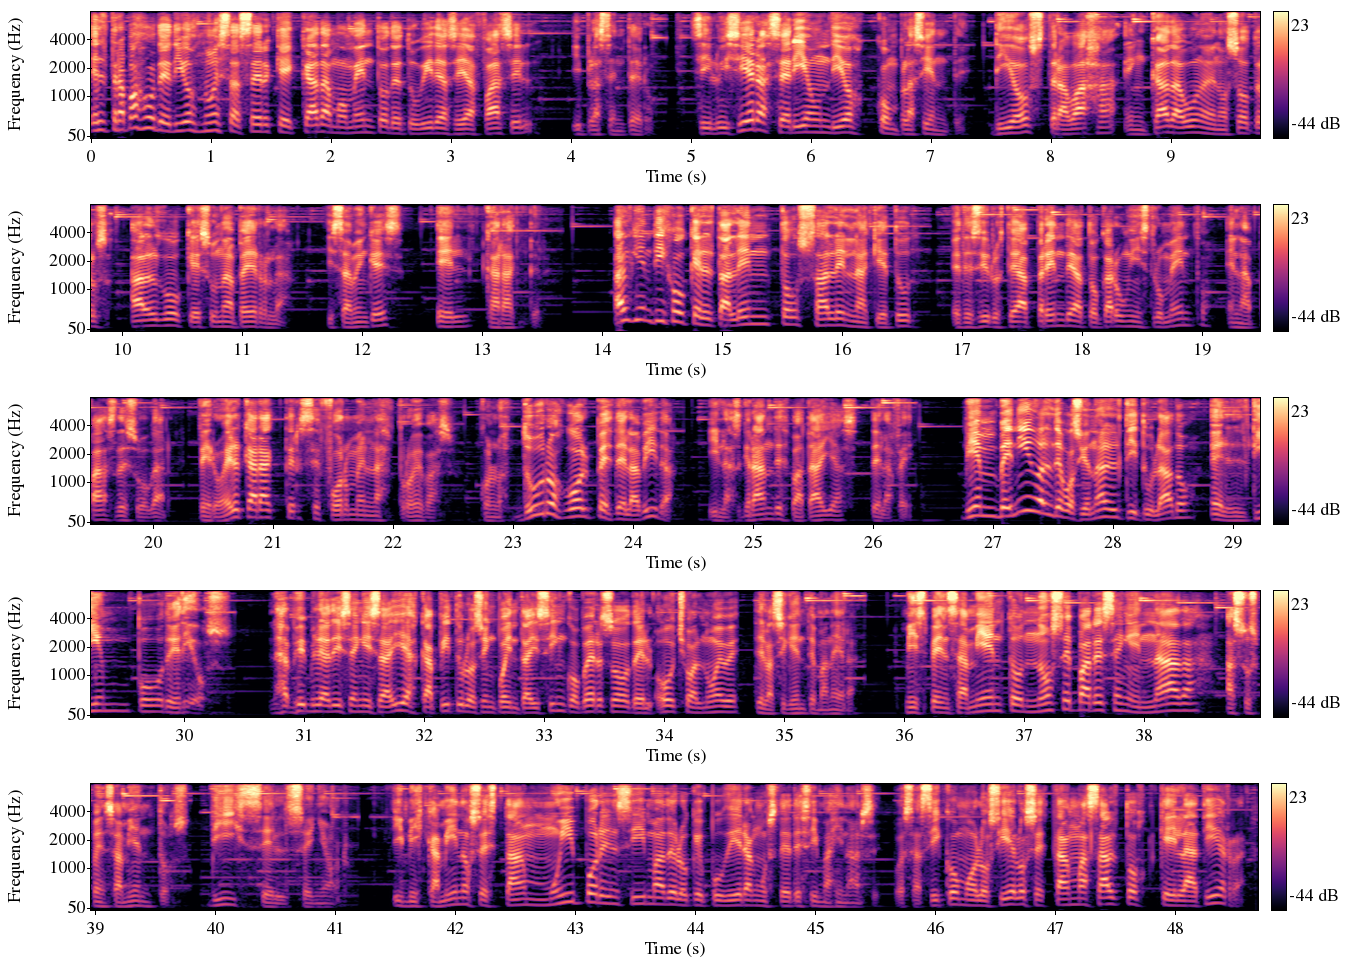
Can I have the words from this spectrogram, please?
El trabajo de Dios no es hacer que cada momento de tu vida sea fácil y placentero. Si lo hiciera sería un Dios complaciente. Dios trabaja en cada uno de nosotros algo que es una perla. ¿Y saben qué es? El carácter. Alguien dijo que el talento sale en la quietud, es decir, usted aprende a tocar un instrumento en la paz de su hogar. Pero el carácter se forma en las pruebas, con los duros golpes de la vida y las grandes batallas de la fe. Bienvenido al devocional titulado El tiempo de Dios. La Biblia dice en Isaías capítulo 55 verso del 8 al 9 de la siguiente manera. Mis pensamientos no se parecen en nada a sus pensamientos, dice el Señor. Y mis caminos están muy por encima de lo que pudieran ustedes imaginarse. Pues así como los cielos están más altos que la tierra,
